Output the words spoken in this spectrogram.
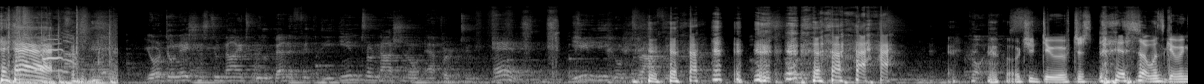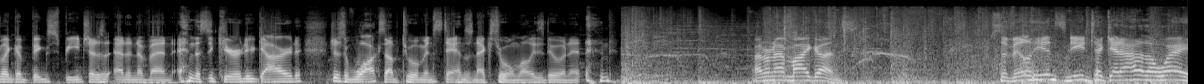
Your donations tonight will benefit the international effort to end illegal traffic. what would you do if just someone's giving like a big speech as, at an event and the security guard just walks up to him and stands next to him while he's doing it? I don't have my guns. Civilians need to get out of the way.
